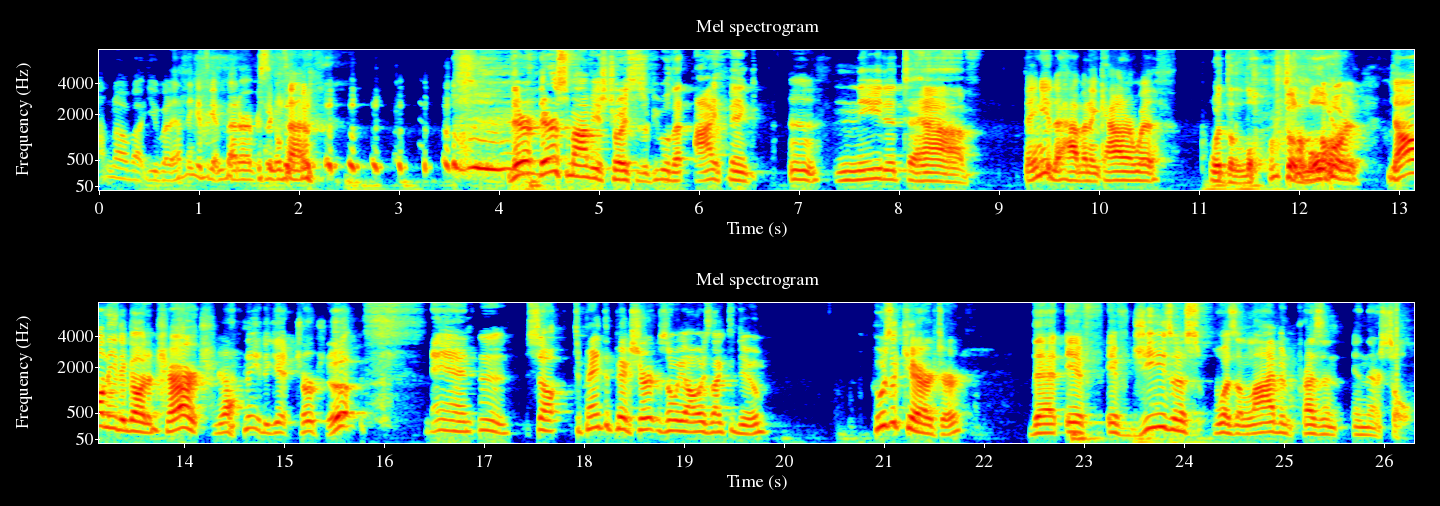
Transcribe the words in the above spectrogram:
don't know about you, but I think it's getting better every single time. there, there are some obvious choices of people that I think mm. needed to have they need to have an encounter with with the Lord. The, the Lord. Lord. Y'all need to go to church. Y'all need to get churched up. And Mm. so, to paint the picture, as we always like to do, who's a character that if if Jesus was alive and present in their soul,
